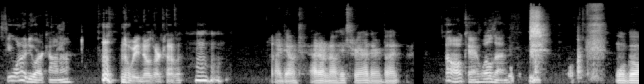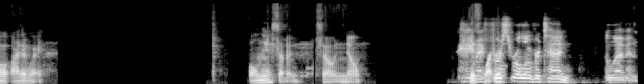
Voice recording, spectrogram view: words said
If you want to do Arcana, Nobody knows Arcana. I don't. I don't know history either, but oh, okay. Well then, we'll go either way. Only a seven, so no. Hey, Guess my what? first roll over 10. 11.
